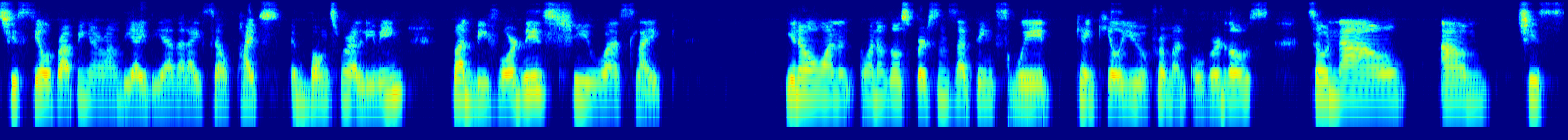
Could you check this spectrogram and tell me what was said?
she's still wrapping around the idea that I sell pipes and bongs for a living. But before this, she was like, you know, one one of those persons that thinks weed can kill you from an overdose. So now um, she's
